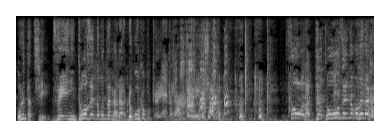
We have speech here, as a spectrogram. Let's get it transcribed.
俺たち全員当然のことながらロボコップガシャガシャンそうだ。ぜ当然のことだか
